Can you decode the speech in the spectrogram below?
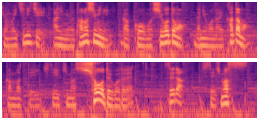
今日も一日アニメを楽しみに学校も仕事も何もない方も頑張って生きていきましょうということでそれでは失礼します。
